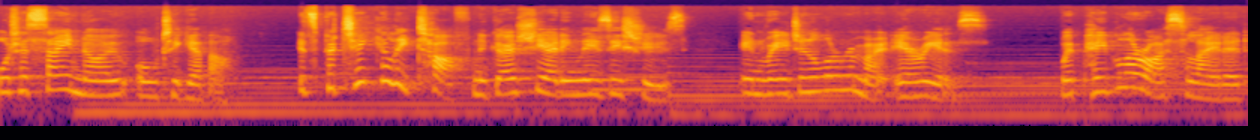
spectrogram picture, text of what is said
or to say no altogether. It's particularly tough negotiating these issues in regional and remote areas, where people are isolated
